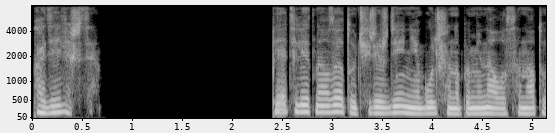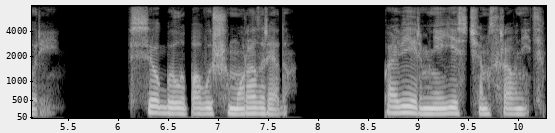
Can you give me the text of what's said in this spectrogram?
Поделишься? Пять лет назад учреждение больше напоминало санаторий. Все было по высшему разряду. Поверь, мне есть чем сравнить.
